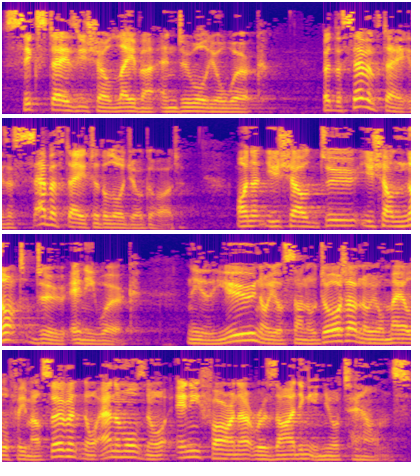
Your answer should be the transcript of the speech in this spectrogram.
Six days you shall labor and do all your work. But the seventh day is a Sabbath day to the Lord your God. On it you shall do, you shall not do any work. Neither you, nor your son or daughter, nor your male or female servant, nor animals, nor any foreigner residing in your towns.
